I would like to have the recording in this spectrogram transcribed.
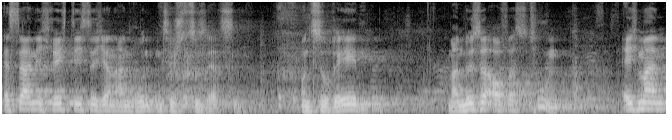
es sei nicht richtig, sich an einen runden Tisch zu setzen und zu reden. Man müsse auch was tun. Ich meine,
